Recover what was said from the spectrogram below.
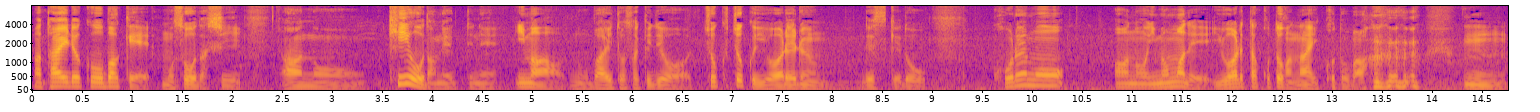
まあ、体力お化けもそうだしあの器用だねってね今のバイト先ではちょくちょく言われるんですけどこれもあの今まで言われたことがない言葉。うん。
